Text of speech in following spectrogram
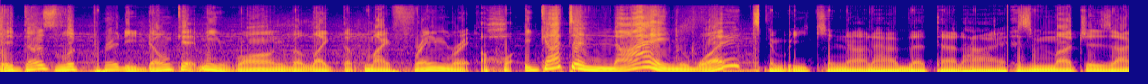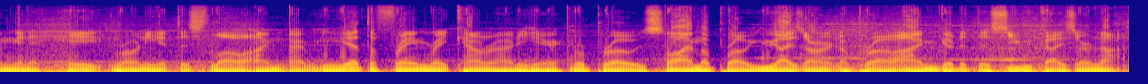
It does look pretty, don't get me wrong, but like the, my frame rate, oh, it got to 9, what? And we cannot have that that high. As much as I'm gonna hate running it this low, I'm, gonna get the frame rate counter out of here. We're pros. Oh, I'm a pro, you guys aren't a pro. I'm good at this, you guys are not.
